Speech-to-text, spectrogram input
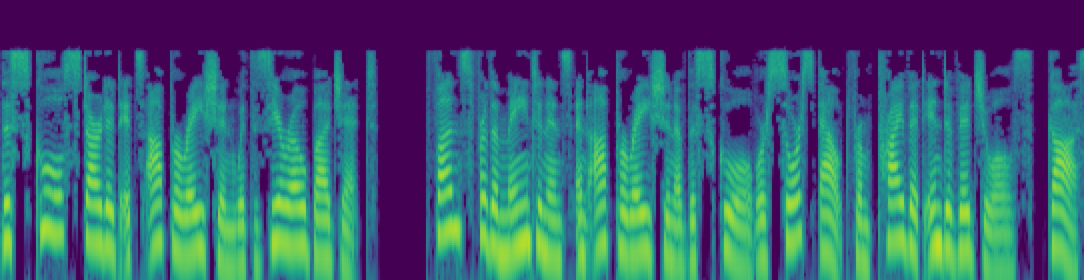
The school started its operation with zero budget. Funds for the maintenance and operation of the school were sourced out from private individuals, GOS,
